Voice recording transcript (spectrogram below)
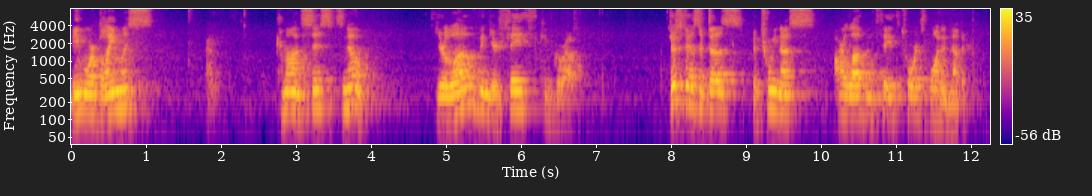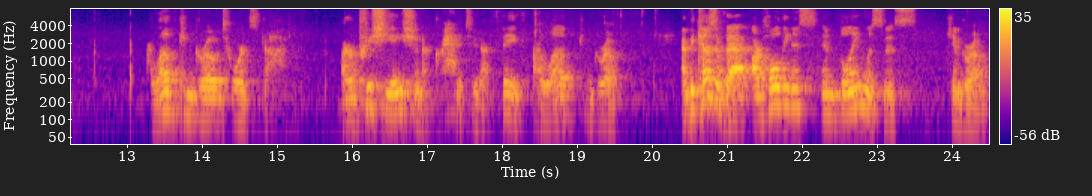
be more blameless. Come on, sis, it's no. Your love and your faith can grow. Just as it does between us, our love and faith towards one another. Our love can grow towards God. Our appreciation, our gratitude, our faith, our love can grow. And because of that, our holiness and blamelessness can grow.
